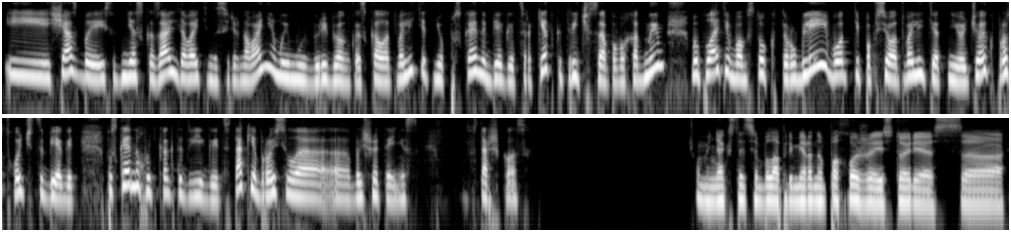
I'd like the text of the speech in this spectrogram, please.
И сейчас бы, если бы мне сказали, давайте на соревнования моему ребенку, я сказала, отвалите от нее, пускай она бегает с ракеткой три часа по выходным, мы платим вам столько-то рублей, вот, типа, все, отвалите от нее. Человеку просто хочется бегать. Пускай она хоть как-то двигается. Так я бросила э, большой теннис в старших классах. У меня, кстати, была примерно похожая история с э,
